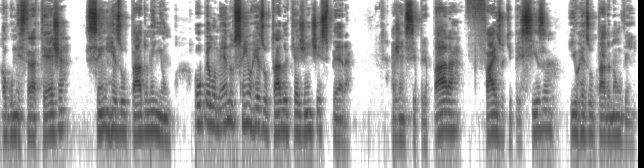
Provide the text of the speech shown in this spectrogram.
alguma estratégia sem resultado nenhum, ou pelo menos sem o resultado que a gente espera. A gente se prepara, faz o que precisa e o resultado não vem.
